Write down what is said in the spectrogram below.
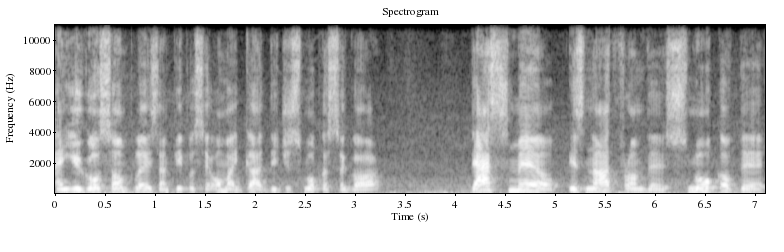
and you go someplace and people say, oh my God, did you smoke a cigar? That smell is not from the smoke of the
